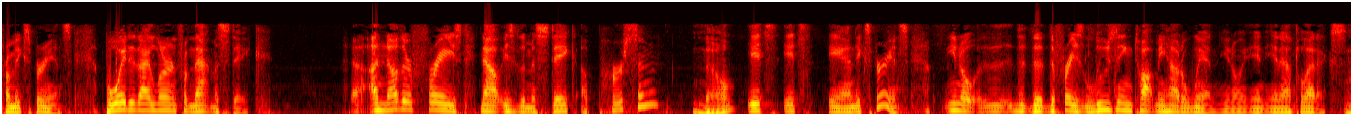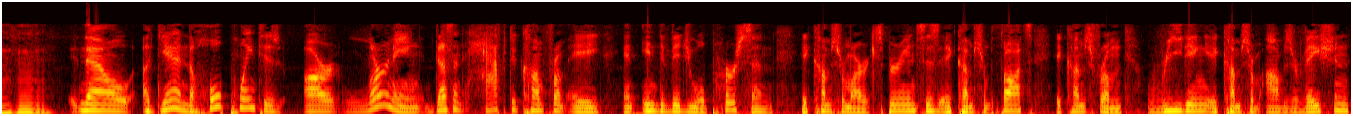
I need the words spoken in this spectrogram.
from experience. Boy, did I learn from that mistake. Another phrase. Now, is the mistake a person? No. it's it's an experience. You know, the, the the phrase "losing taught me how to win." You know, in in athletics. hmm Now, again, the whole point is our learning doesn't have to come from a an individual person. It comes from our experiences. It comes from thoughts. It comes from reading. It comes from observation.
